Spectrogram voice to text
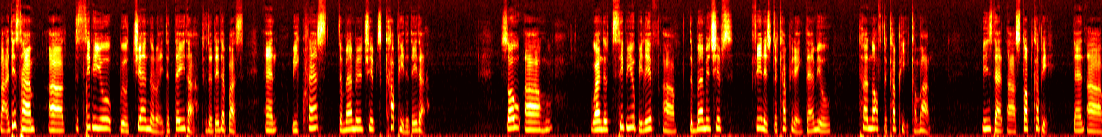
Now at this time, uh, the CPU will generate the data to the data bus and request the memory chips copy the data. So uh, when the CPU believe uh, the memory chips finish the copying, then we'll turn off the copy command. Means that uh, stop copy. Then uh,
